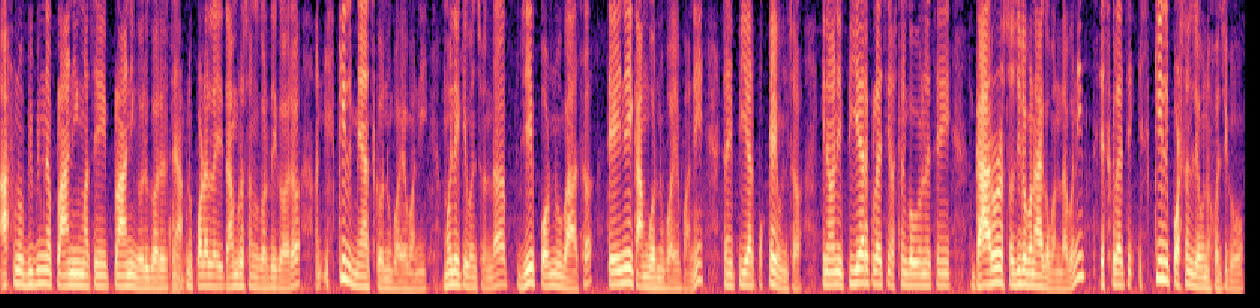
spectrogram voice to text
आफ्नो विभिन्न प्लानिङमा चाहिँ प्लानिङहरू गरेर चाहिँ आफ्नो पढाइलाई राम्रोसँग गर्दै गएर अनि स्किल म्याच गर्नुभयो भने मैले के भन्छु भन्दा जे पढ्नु भएको छ त्यही नै काम गर्नुभयो भने चाहिँ पिआर पक्कै हुन्छ किनभने पिआरको लागि चाहिँ अस्ट्रेलियन गभर्मेन्टले चाहिँ गाह्रो र सजिलो बनाएको भन्दा पनि यसको लागि चाहिँ स्किल पर्सन ल्याउन खोजेको हो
